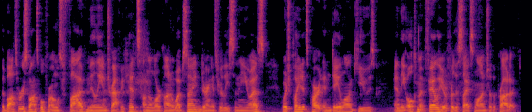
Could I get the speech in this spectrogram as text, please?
The bots were responsible for almost 5 million traffic hits on the Lorcana website during its release in the US, which played its part in day long queues and the ultimate failure for the site's launch of the product.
